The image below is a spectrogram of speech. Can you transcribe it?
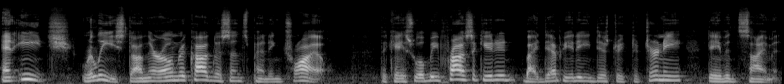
and each released on their own recognizance pending trial. The case will be prosecuted by Deputy District Attorney David Simon.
